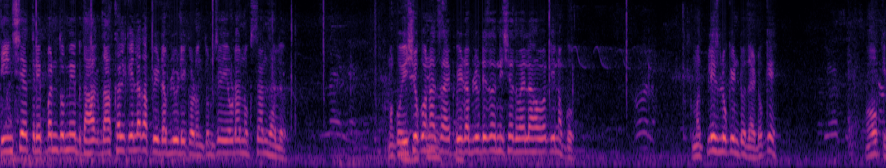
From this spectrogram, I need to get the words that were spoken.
तीनशे त्रेपन्न तुम्ही दा दाखल केला का पीडब्ल्यू डी कडून? तुमचं एवढं नुकसान झालं. मग इश्यू कोणाचा आहे? पीडब्ल्यू डीचा निषेध व्हायला हवा की नको? मग please look into that okay okay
